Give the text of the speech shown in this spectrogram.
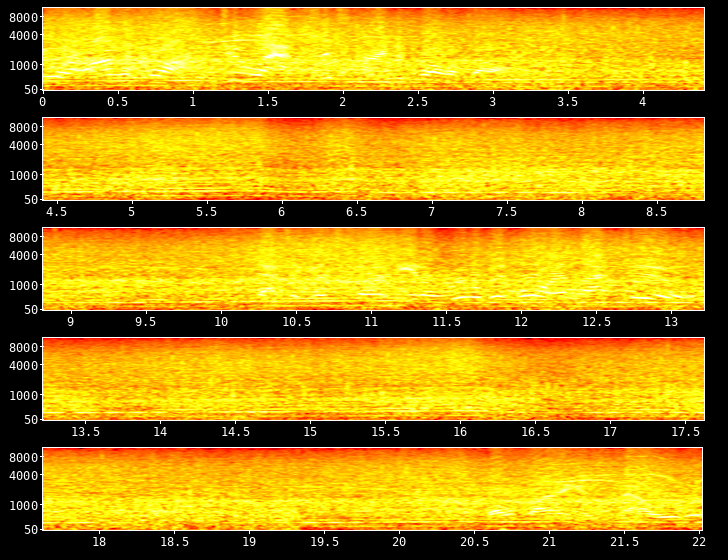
You are on the clock. Two laps. It's time to qualify. That's a good start. Need a little bit more in lap two. Qualifying is now over.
